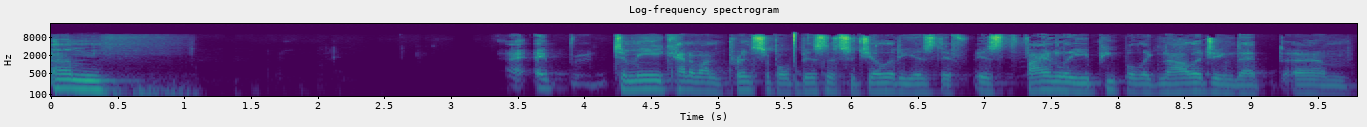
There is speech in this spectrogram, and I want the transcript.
um, I, I, to me, kind of on principle, business agility is the is finally people acknowledging that um,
